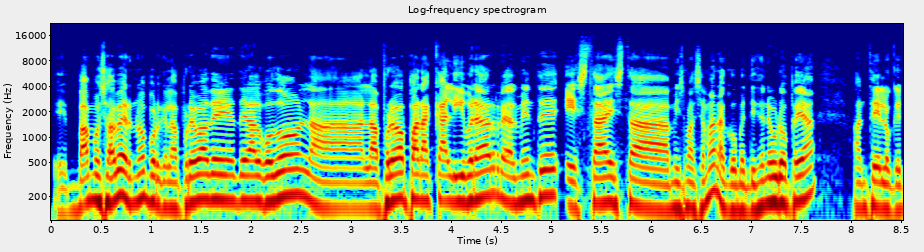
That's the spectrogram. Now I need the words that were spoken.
Eh, vamos a ver, ¿no? Porque la prueba de- del algodón, la, la prueba para calibrar realmente está esta misma semana, competición europea, ante lo que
